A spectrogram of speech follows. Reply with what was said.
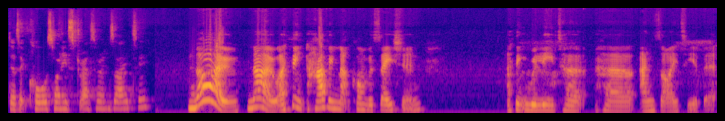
does it cause her any stress or anxiety? No, no. I think having that conversation, I think relieved her her anxiety a bit.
